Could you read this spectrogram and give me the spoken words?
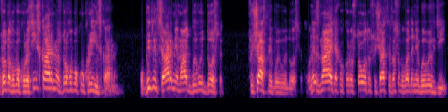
з одного боку російська армія, з другого боку українська армія. Обидві ці армії мають бойовий досвід, сучасний бойовий досвід. Вони знають, як використовувати сучасні засоби ведення бойових дій.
